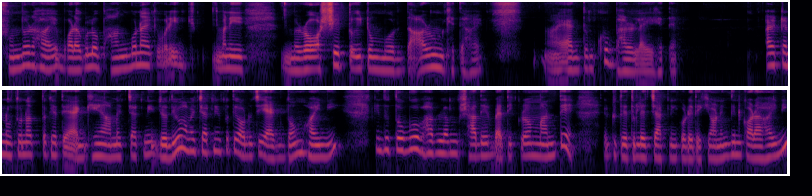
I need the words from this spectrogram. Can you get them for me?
সুন্দর হয়, বড়াগুলো ভাঙবো না, একেবারে মানে রসের টইটম্বর, দারুণ খেতে হয়। একদম খুব ভালো লাগে খেতে। আর একটা নতুনত্ব খেতে, একঘেয়ে আমের চাটনি। যদিও আমের চাটনির প্রতি অরুচি একদম হয়নি, কিন্তু তবুও ভাবলাম স্বাদের ব্যতিক্রম মানতে একটু তেঁতুলের চাটনি করে দেখি অনেক দিন করা হয়নি।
